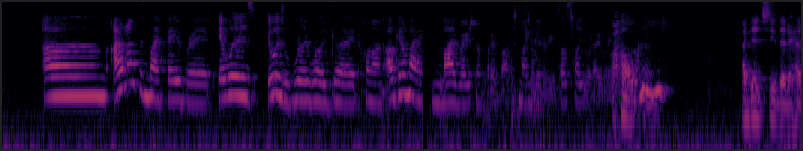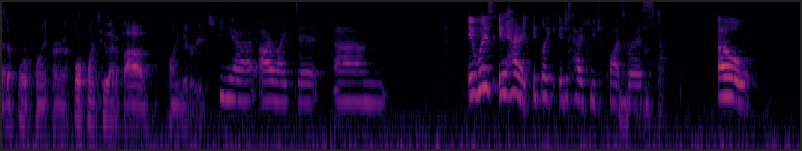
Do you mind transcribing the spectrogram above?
Um, I don't know if it's my favorite. It was it was really really good. Hold on, I'll get on my my version of Letterboxd, my Goodreads. I'll tell you what I read. Oh, okay. I did see that it has a four point or a four point two out of five on Goodreads. Yeah, I liked it. Um, it was it had a, it like it just had a huge plot twist. Oh,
